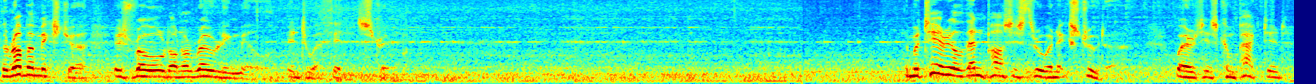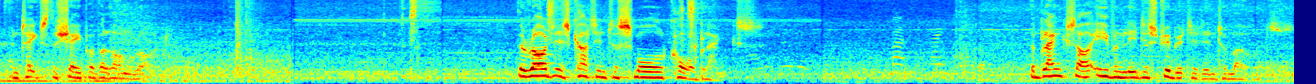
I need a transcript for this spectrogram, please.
The rubber mixture is rolled on a rolling mill into a thin strip. The material then passes through an extruder, where it is compacted and takes the shape of a long rod. The rod is cut into small core blanks. The blanks are evenly distributed into molds.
